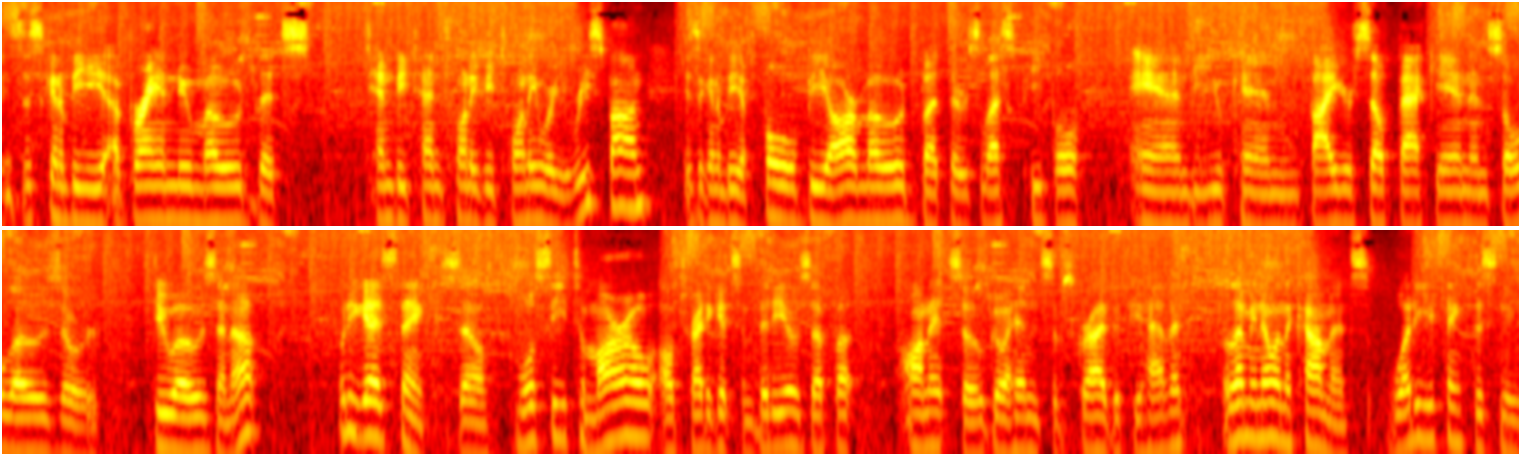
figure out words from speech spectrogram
Is this going to be a brand new mode that's 10v10, 20v20 where you respawn? Is it going to be a full BR mode, but there's less people and you can buy yourself back in in solos or duos and up? What do you guys think? So we'll see tomorrow. I'll try to get some videos up, up on it, so go ahead and subscribe if you haven't. But let me know in the comments, what do you think this new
